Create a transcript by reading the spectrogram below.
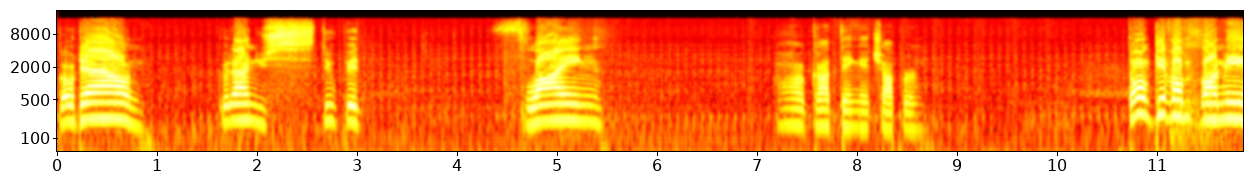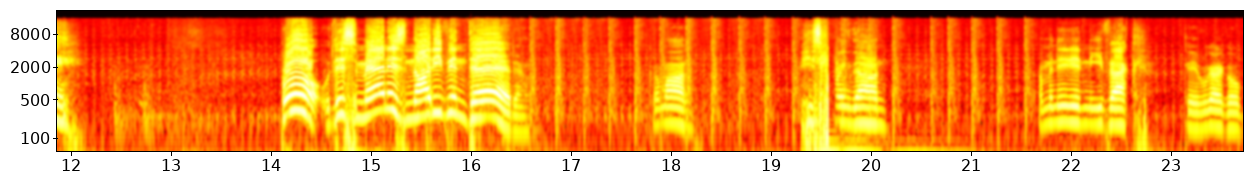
Go down! Go down, you stupid flying. Oh, god dang it, Chopper. Don't give up on me! Bro, this man is not even dead. Come on. He's going down. I'm gonna need an evac. Okay, we gotta go.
